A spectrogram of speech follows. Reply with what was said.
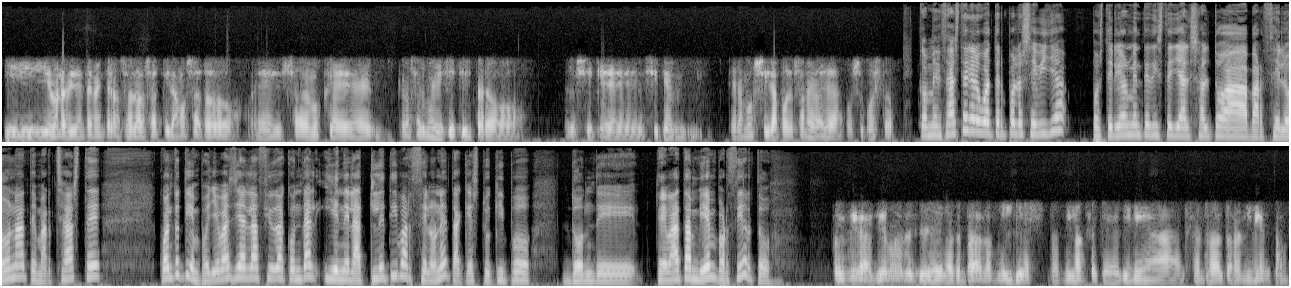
Y bueno, evidentemente nosotros aspiramos a todo. Eh, sabemos que, va a ser muy difícil, pero, pero sí que sí que queremos ir a por esa medalla, por supuesto. Comenzaste en el Waterpolo Sevilla, posteriormente diste ya el salto a Barcelona, te marchaste. ¿Cuánto tiempo llevas ya en la ciudad condal y en el Atleti Barceloneta, que es tu equipo donde te va también, por cierto? Pues mira, llevo desde la temporada 2010-2011 que vine al Centro de Alto Rendimiento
